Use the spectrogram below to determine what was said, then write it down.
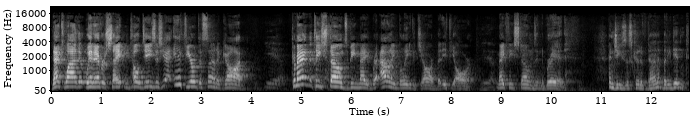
That's why that whenever Satan told Jesus, "Yeah, if you're the Son of God, yeah. command that these stones be made bread." I don't even believe that you are, but if you are, yeah. make these stones into bread. And Jesus could have done it, but he didn't.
